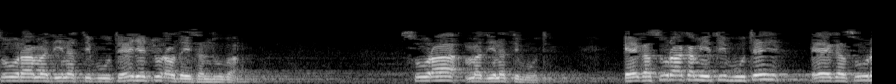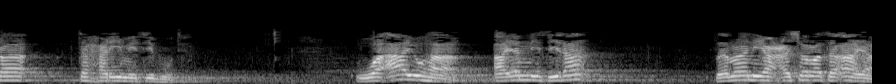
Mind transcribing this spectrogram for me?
سورة مدينة بوتي جتشور أو ديسا دوبا. سورة مدينة بوتي إيغا سورة كميتي بوتي إيغا سورة تحريميتي بوتي وآيها آية نسيرة ثمانية عشرة آية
